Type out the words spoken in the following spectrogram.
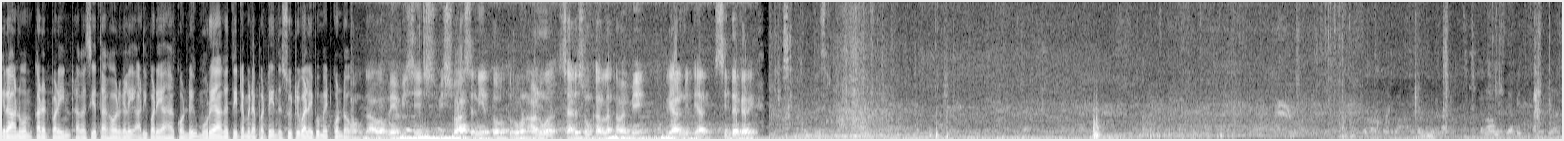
இராணுவம் கடற்படையின் ரகசிய தகவல்களை அடிப்படையாக கொண்டு முறையாக திட்டமிடப்பட்டு இந்த சுற்றுவளைப்பு மேற்கொண்டோம் හමුදාව මේ විශේෂ විශ්වාසනීය තොරතුරුවන් අනුව සැලසුම් කරලා තමයි Ya, pintu panitia.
